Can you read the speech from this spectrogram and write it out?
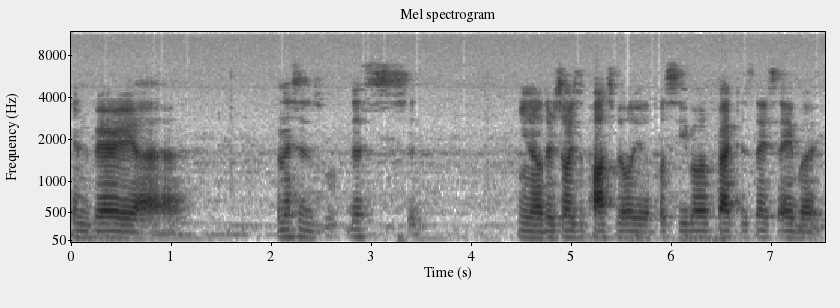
and very uh, and this is this you know there's always the possibility of the placebo effect as they say but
